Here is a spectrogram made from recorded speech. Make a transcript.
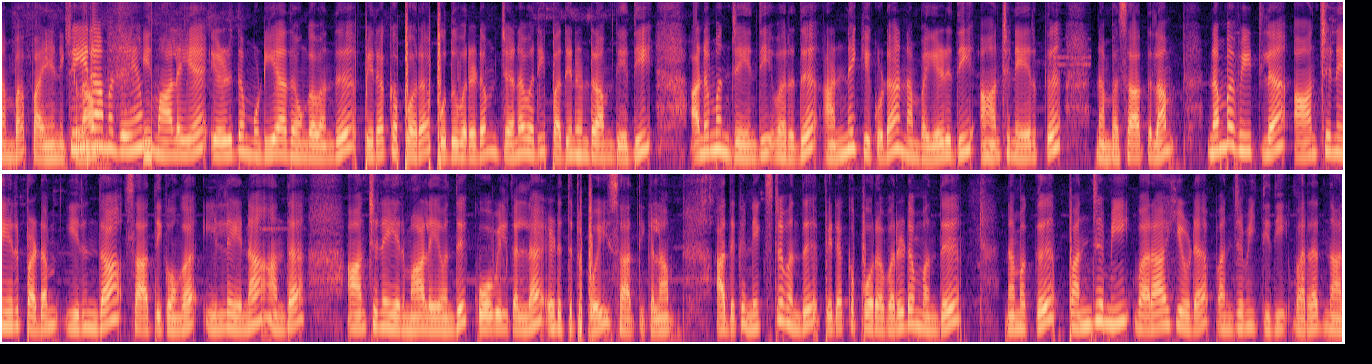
நம்ம பயணிக்கலாம். ஸ்ரீராம ஜெயம் மாலையை எழுத முடியாதவங்க வந்து பிறக்க போகிற புது வருடம் ஜனவரி பதினொன்றாம் தேதி அனுமன் ஜெயந்தி வருது. அன்னைக்கு கூட நம்ம எழுதி ஆஞ்சநேயருக்கு நம்ம சாத்தலாம். நம்ம வீட்டில் ஆஞ்சநேயர் படம் இருந்தால் சாத்திக்கோங்க. இல்லைன்னா அந்த ஆஞ்சநேயர் மாலையை வந்து கோவில்களில் எடுத்துகிட்டு போய் சாத்திக்கலாம். அதுக்கு நெக்ஸ்ட்டு வந்து பிறக்க போகிற வருடம் வந்து நமக்கு பஞ்சமி வராகியோட பஞ்சமி திதி வர்றதுனால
